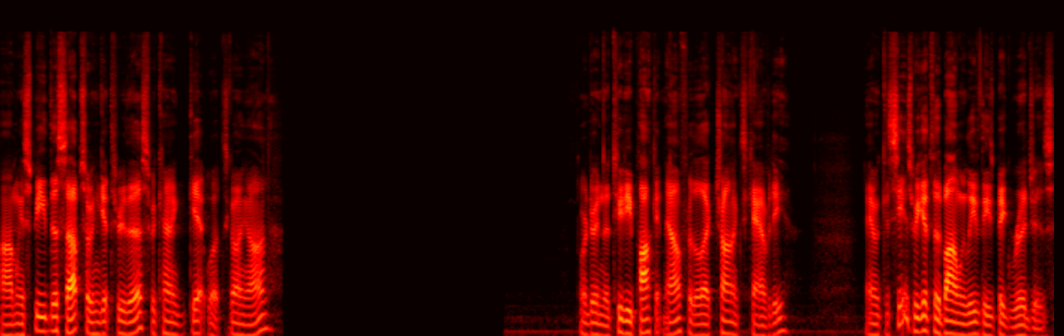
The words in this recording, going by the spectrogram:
I'm going to speed this up so we can get through this. We kind of get what's going on. We're doing the 2D pocket now for the electronics cavity. And we can see as we get to the bottom, we leave these big ridges.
